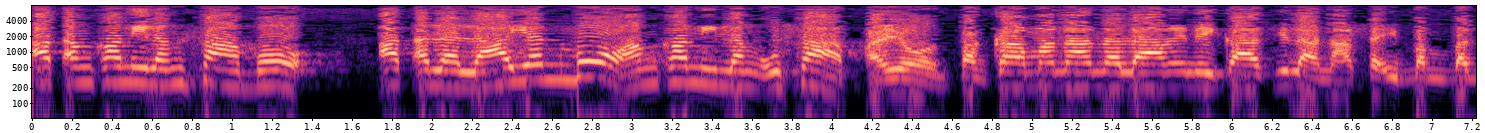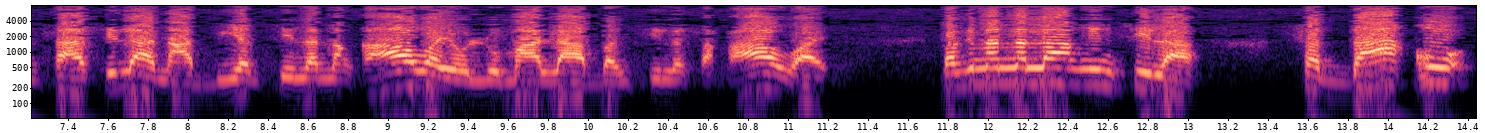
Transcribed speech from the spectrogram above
at ang kanilang samo at alalayan mo ang kanilang usap. Ayon, pagka mananalangin ay ka sila, nasa ibang bansa sila, nabiyag sila ng kaaway o lumalaban sila sa kaaway. Pag nanalangin sila, sa dako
